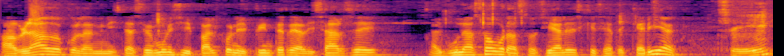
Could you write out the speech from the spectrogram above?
hablado con la administración municipal con el fin de realizarse algunas obras sociales que se requerían. Sí.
